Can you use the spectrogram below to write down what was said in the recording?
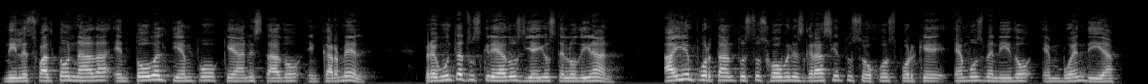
ni les faltó nada en todo el tiempo que han estado en Carmel. Pregunta a tus criados y ellos te lo dirán. Hay en por tanto estos jóvenes gracia en tus ojos porque hemos venido en buen día.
